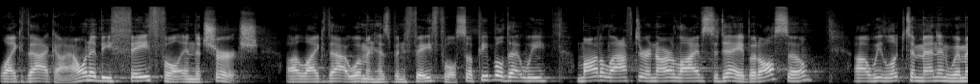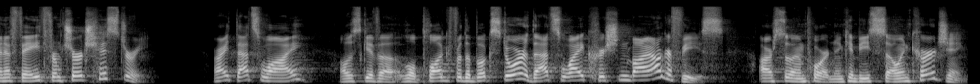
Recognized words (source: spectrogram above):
like that guy. I want to be faithful in the church uh, like that woman has been faithful. So, people that we model after in our lives today, but also uh, we look to men and women of faith from church history. Right, that's why, I'll just give a little plug for the bookstore. That's why Christian biographies are so important and can be so encouraging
